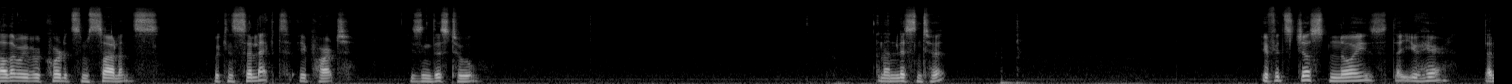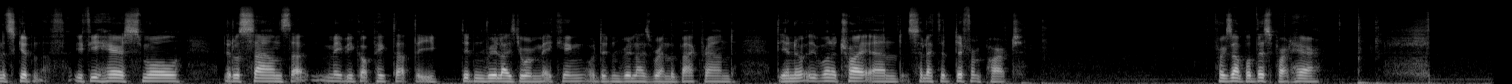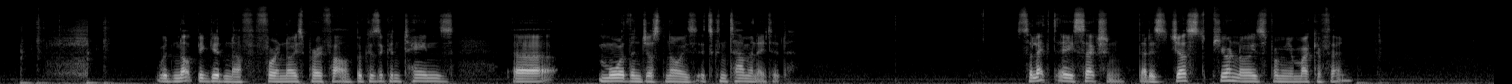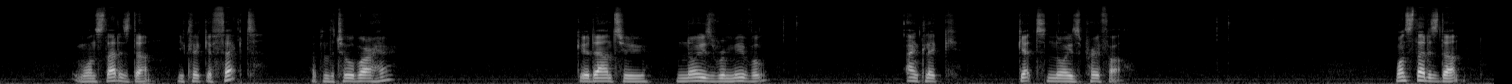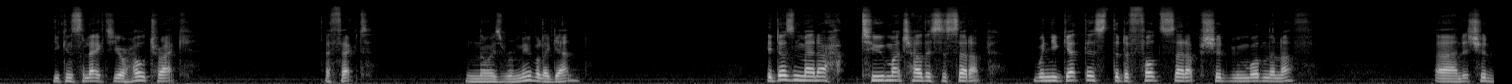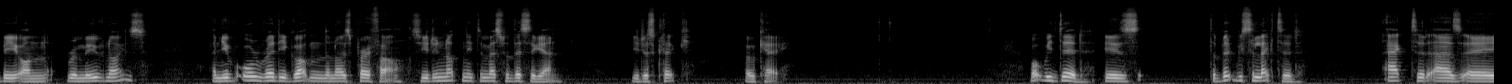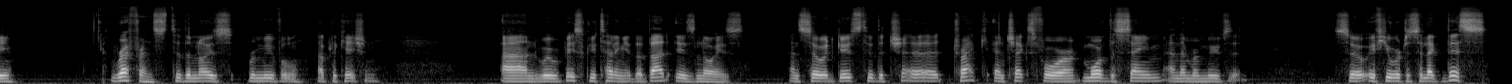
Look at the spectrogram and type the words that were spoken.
Now that we've recorded some silence, we can select a part using this tool and then listen to it. If it's just noise that you hear, then it's good enough. If you hear small little sounds that maybe got picked up that you didn't realize you were making or didn't realize were in the background, then you want to try and select a different part. For example, this part here would not be good enough for a noise profile because it contains uh, more than just noise, it's contaminated. Select a section that is just pure noise from your microphone. Once that is done, you click Effect up in the toolbar here. Go down to Noise Removal and click Get Noise Profile. Once that is done, you can select your whole track, Effect, Noise Removal again. It doesn't matter too much how this is set up when you get this, the default setup should be more than enough. And it should be on remove noise. And you've already gotten the noise profile, so you do not need to mess with this again. You just click OK. What we did is the bit we selected acted as a reference to the noise removal application. And we were basically telling it that that is noise and so it goes through the uh, track and checks for more of the same and then removes it. So if you were to select this,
